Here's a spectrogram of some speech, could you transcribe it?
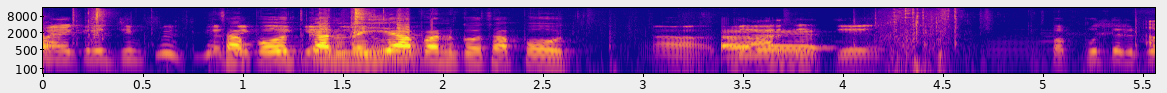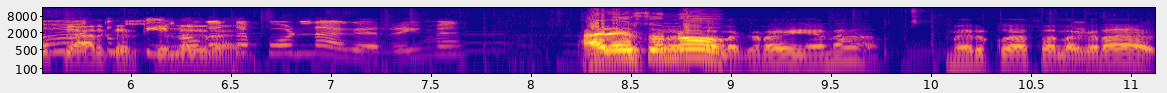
माइक्रोचिप फिट सपोर्ट कर रही है अपन को सपोर्ट हाँ प्यार। करती है। पप्पू तेरे को प्यार करते करती लग रहा है। सपोर्ट ना कर रही मैं अरे सुनो। लग रहा है ना मेरे को ऐसा लग रहा है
